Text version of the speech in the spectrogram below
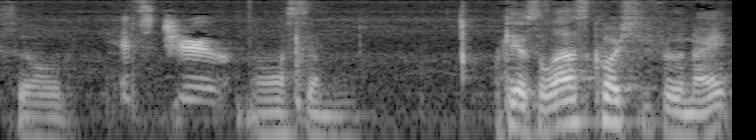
So It's true. awesome. Okay, so last question for the night.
